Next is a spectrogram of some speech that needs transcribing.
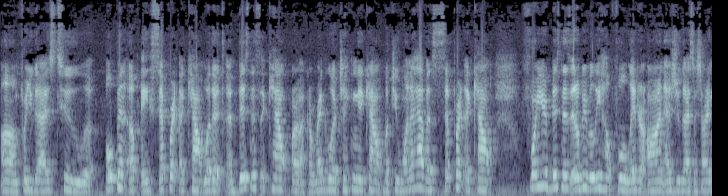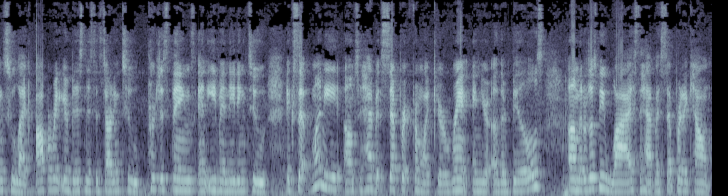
um, for you guys to open up a separate account, whether it's a business account or like a regular checking account, but you want to have a separate account for your business. It'll be really helpful later on as you guys are starting to like operate your business and starting to purchase things and even needing to accept money um, to have it separate from like your rent and your other bills. Um, it'll just be wise to have a separate account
